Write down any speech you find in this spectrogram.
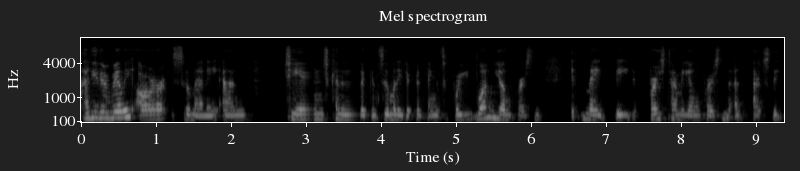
I And there really are so many, and change can look in so many different things. For one young person, it may be the first time a young person has actually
